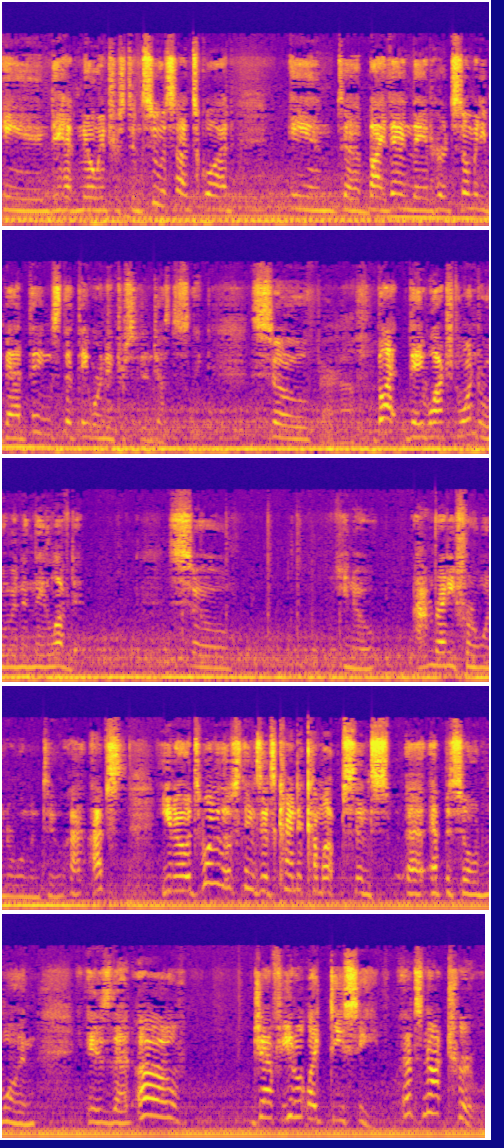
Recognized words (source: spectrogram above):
and they had no interest in Suicide Squad. And uh, by then, they had heard so many bad things that they weren't interested in Justice League. So, Fair enough. but they watched Wonder Woman and they loved it. So, you know, I'm ready for Wonder Woman too. I, I've, you know, it's one of those things that's kind of come up since uh, episode one, is that oh, Jeff, you don't like DC. That's not true.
